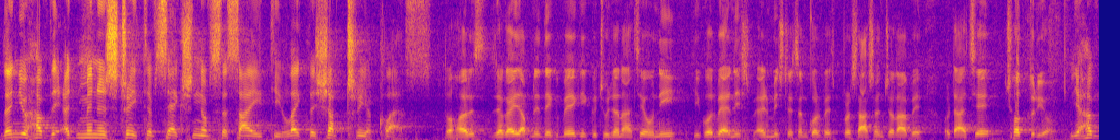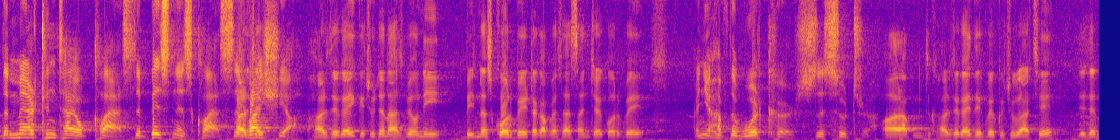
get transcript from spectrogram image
then you have the administrative section of society like the Kshatriya class. তো হর জায়গায় আপনি দেখবে কি কিছু জন আছে উনি কি করবে অ্যাডমিনিস্ট্রেশন করবে প্রশাসন চালাবে ওটা আছে kshatriya you have the mercantile class the business class the vaishya হর জায়গায় কিছু জন আসবে উনি বিজনেস टका पैसा संचय সঞ্চয় করবে and you have the workers the sudra আর আপনি হর জায়গায় দেখবে কিছু আছে যে জন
